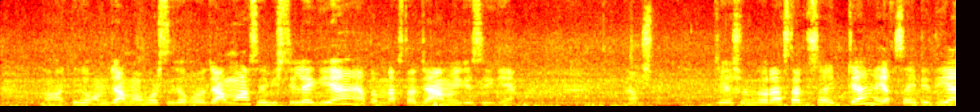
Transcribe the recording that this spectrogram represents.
আর কীরকম জামও পড়ছে দেখো জামও আছে, বৃষ্টি লাগিয়া, একদম রাস্তা জাম হয়ে গেছে গিয়া। যে সুন্দর রাস্তার সাইডটা, এক সাইডে দিয়া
